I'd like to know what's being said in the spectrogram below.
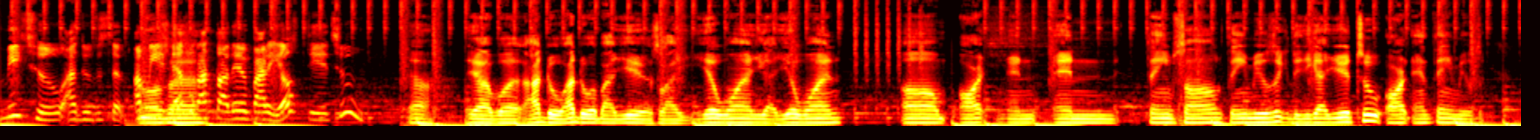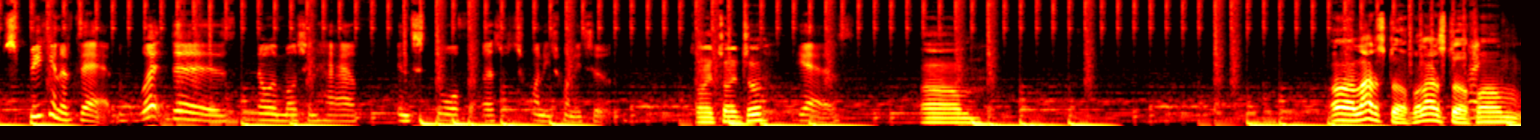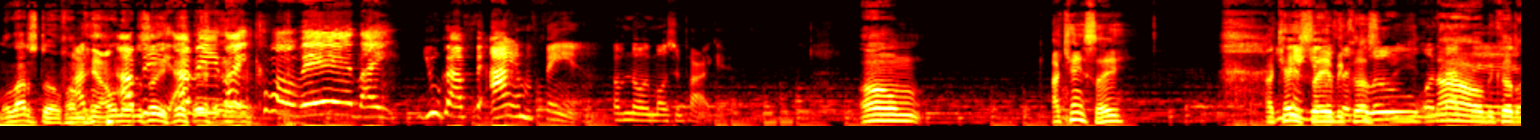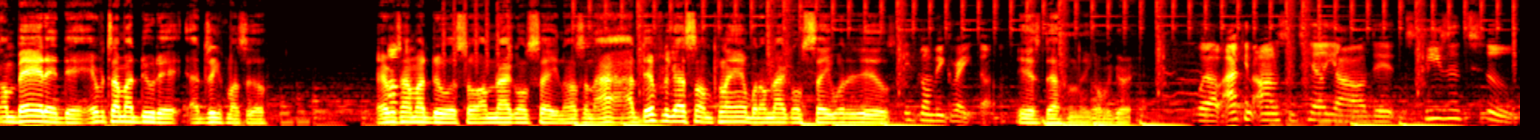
Me too. I do the same. I Know mean, what that's what I thought everybody else did too. Yeah, yeah, but I do, I do it by years. Like year one, you got year one, um, art and and theme song, theme music. Then you got year two, art and theme music. Speaking of that, what does No Emotion have in store for us for 2022? 2022. Yes. Um. Uh, a lot of stuff. A lot of stuff. Like- Um, a lot of stuff. I mean, I, don't know what to say. I mean, like, come on, man. Like, you got. Fa- I am a fan of No Emotion podcast. um, I can't say. I can't, can't say give us a because no, nothing? because I'm bad at that. Every time I do that, I jinx myself. Every Okay. time I do it, so I'm not gonna say. You know what I'm saying? I, I definitely got something planned, but I'm not gonna say what it is. It's gonna be great though. Yeah, it's definitely gonna be great. Well, I can honestly tell y'all that season two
